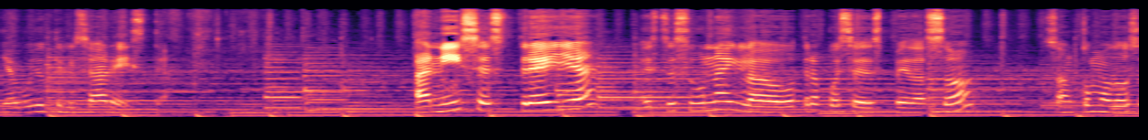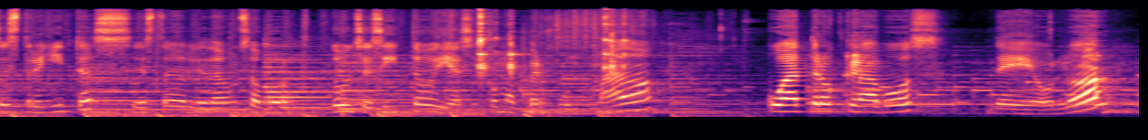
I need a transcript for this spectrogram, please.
Ya voy a utilizar esta. Anís estrella, esta es una y la otra pues se despedazó. Son como dos estrellitas, esta le da un sabor dulcecito y así como perfumado. Cuatro clavos de olor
